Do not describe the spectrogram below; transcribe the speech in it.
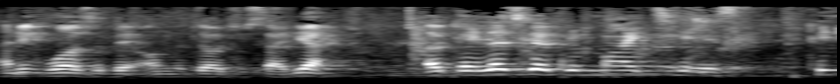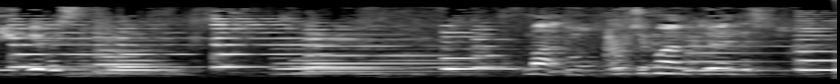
And it was a bit on the dodgy side, yeah. Okay, let's go from my tears. Can you give us? Martin, would you mind doing this?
